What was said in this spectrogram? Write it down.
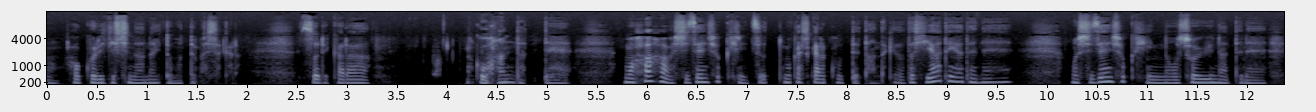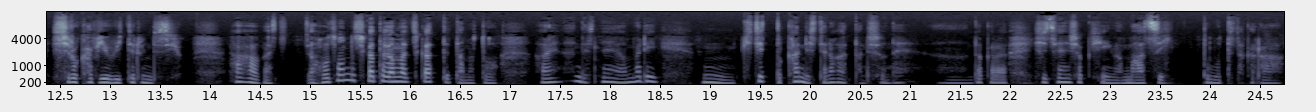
うん、ほこりで死なないと思ってましたから。それからご飯だってもう母は自然食品ずっと昔から凝ってたんだけど私嫌で嫌でねもう自然食品のお醤油なんてね白カビ浮いてるんですよ。母が保存の仕方が間違ってたのとあれなんですねあんまり、うん、きちっと管理してなかったんですよね、うん、だから自然食品はまずいと思ってたから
